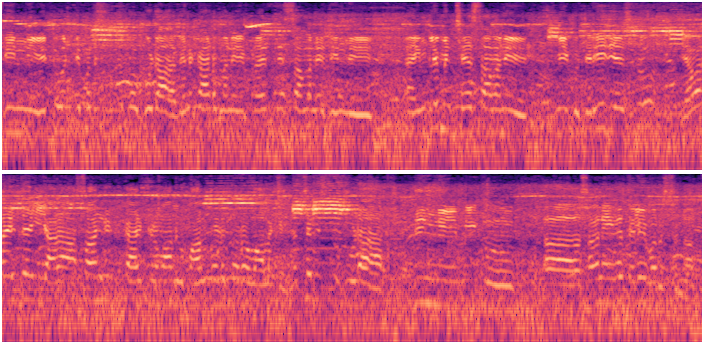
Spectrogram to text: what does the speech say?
దీన్ని ఎటువంటి పరిస్థితుల్లో కూడా వెనకాడమని ప్రయత్నిస్తామని దీన్ని ఇంప్లిమెంట్ చేస్తామని మీకు తెలియజేస్తూ ఎవరైతే ఈ అసాంఘిక కార్యక్రమాలకు పాల్పడుతారో వాళ్ళకి హెచ్చరిస్తూ కూడా దీన్ని మీకు సహనీయంగా తెలియపరుస్తున్నారు.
